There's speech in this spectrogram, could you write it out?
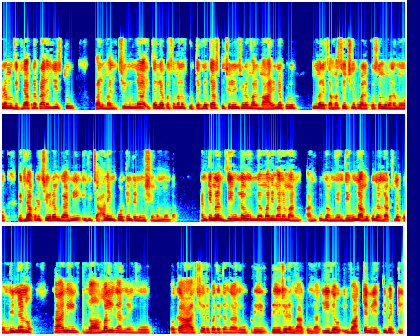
కూడా విజ్ఞాపన ప్రార్థన చేస్తూ వాళ్ళు మంచి ఉన్న ఇతరుల కోసం మనం కృతజ్ఞతాస్తులు చెల్లించడం వాళ్ళు మారినప్పుడు వాళ్ళకి సమస్య వచ్చినప్పుడు వాళ్ళ కోసం మనము విజ్ఞాపన చేయడం కానీ ఇది చాలా ఇంపార్టెంట్ అయిన విషయం అనమాట అంటే మనం దేవుల్లో ఉన్నామని మనం అనుకున్నాం. నేను దేవుణ్ణి నమ్ముకున్నాను రక్షణ పొందినాను కానీ నార్మల్గా నువ్వు ఒక ఆశ్చర్య పద్ధతంగా నువ్వు ప్రే ప్రే చేయడం కాకుండా ఈ ఈ వాక్యాన్ని ఎత్తిపెట్టి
